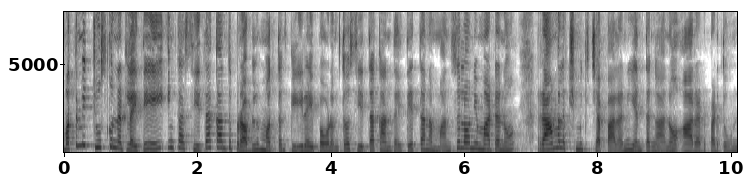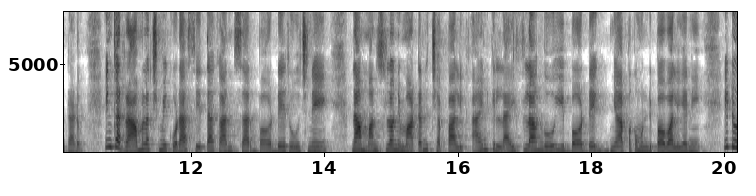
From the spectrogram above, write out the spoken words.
మొత్తం మీరు చూసుకున్నట్లయితే ఇంకా సీతాకాంత్ ప్రాబ్లం మొత్తం క్లియర్ అయిపోవడంతో సీతాకాంత్ అయితే తన మనసులోని మాటను రామలక్ష్మికి చెప్పాలని ఎంతగానో ఆరాటపడుతూ ఉంటాడు. ఇంకా రామలక్ష్మి కూడా సీతాకాంత్ సార్ బర్త్డే రోజునే నా మనసులోని మాటను చెప్పాలి. ఆయనకి లైఫ్ లాంగ్ ఈ బర్త్డే జ్ఞాపకం ఉండిపోవాలి అని ఇటు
